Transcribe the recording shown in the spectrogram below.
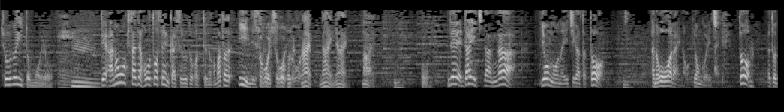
ちょうどいいと思うよ。う。うんん。で、あの大きさで砲塔旋回するとかっていうのがまたいいんですよ、すごいすごいすごい。ない、ない、ない。はい。で、第1弾が4号の H 型と、うんあの、大洗の4号 H と、あと、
